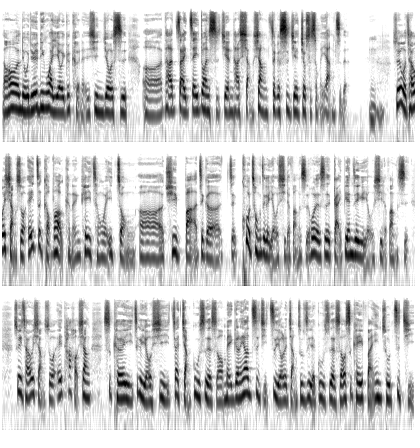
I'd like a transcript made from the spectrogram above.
然后我觉得另外也有一个可能性就是，呃，他在这一段时间他想象这个世界就是什么样子的。嗯，所以我才会想说，诶，这搞不好可能可以成为一种呃，去把这个这扩充这个游戏的方式，或者是改编这个游戏的方式。所以才会想说，诶，它好像是可以这个游戏在讲故事的时候，每个人要自己自由的讲出自己的故事的时候，是可以反映出自己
